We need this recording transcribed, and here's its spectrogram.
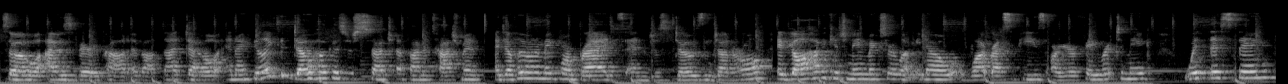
So I was very proud about that dough. And I feel like the dough hook is just such a fun attachment. I definitely want to make more breads and just doughs in general. If y'all have a KitchenAid mixer, let me know what recipes are your favorite to make with this thing.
